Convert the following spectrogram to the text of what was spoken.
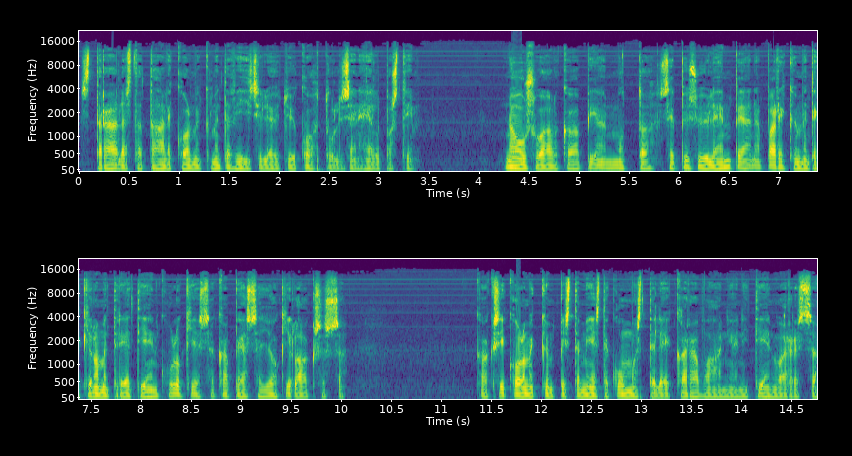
Stradasta taale 35 löytyy kohtuullisen helposti. Nousu alkaa pian, mutta se pysyy lempeänä parikymmentä kilometriä tien kulkiessa kapeassa jokilaaksossa. Kaksi kolmekymppistä miestä kummastelee karavaaniani tien varressa.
